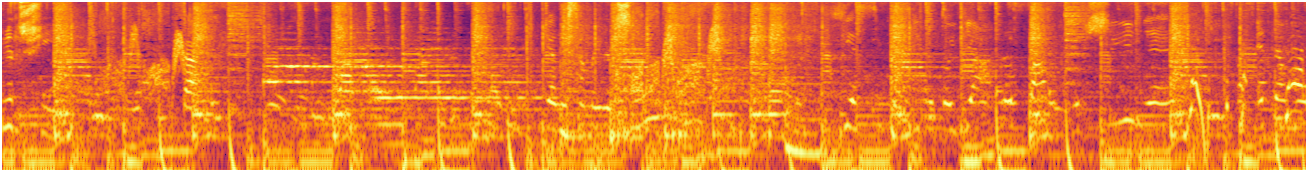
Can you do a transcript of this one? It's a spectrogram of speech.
вершине. Так. Я на самой вершине. Если я то я на самой вершине. Это мой.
